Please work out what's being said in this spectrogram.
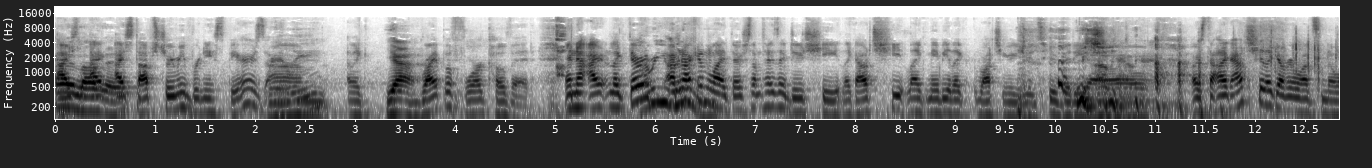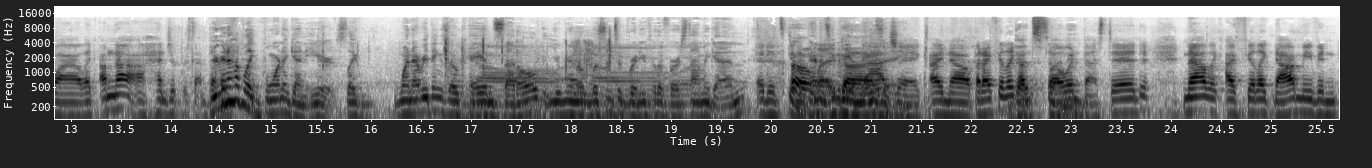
I I, love I, it. I stopped streaming Britney Spears. Really? Um, like Yeah. right before COVID, and I like there. How are you I'm not gonna lie. There's sometimes I do cheat. Like I'll cheat. Like maybe like watching a YouTube video. Okay. Or stuff. Like I'll cheat like every once in a while. Like I'm not hundred percent. You're gonna have like born again ears. Like when everything's okay and settled, you're gonna listen to Britney for the first time again. And it's gonna, Oh and it's gonna be magic. I know, but I feel like I'm so funny. invested now. Like I feel like now I'm even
